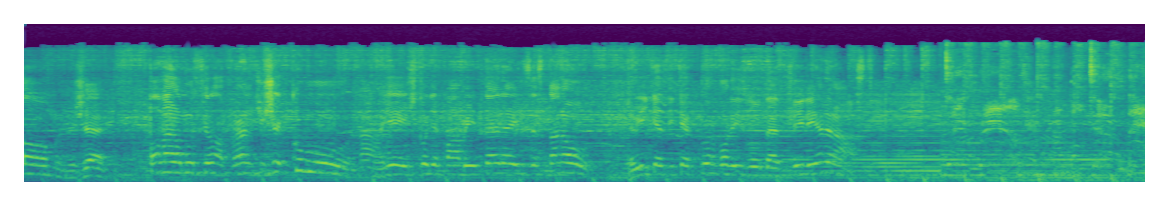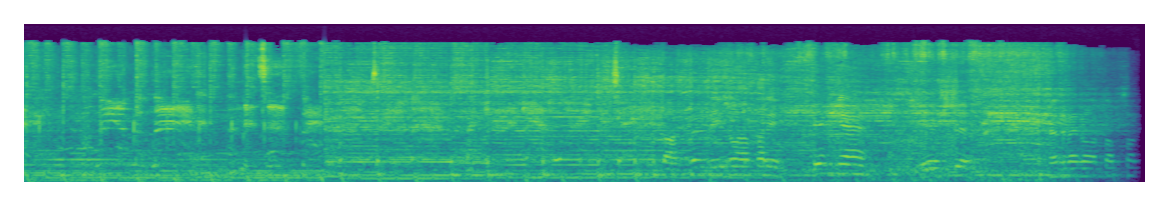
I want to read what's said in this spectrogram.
Tom, že Pavel Musil a František Kubu na její Škodě Fábii TDI se stanou vítězí těch turbodýzlů té třídy 11. Tak ten diesel nám tady pěkně ještě předvedl to, co...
